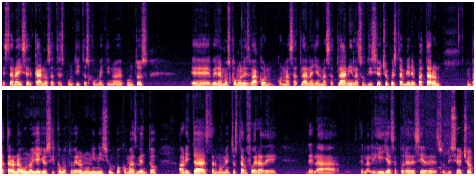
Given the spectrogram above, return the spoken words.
están ahí cercanos a tres puntitos con 29 puntos. Eh, veremos cómo les va con, con, Mazatlán, allá en Mazatlán y en la sub-18 pues también empataron, empataron a uno y ellos sí como tuvieron un inicio un poco más lento, ahorita hasta el momento están fuera de, de, la, de la, liguilla, se podría decir, de sub-18,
